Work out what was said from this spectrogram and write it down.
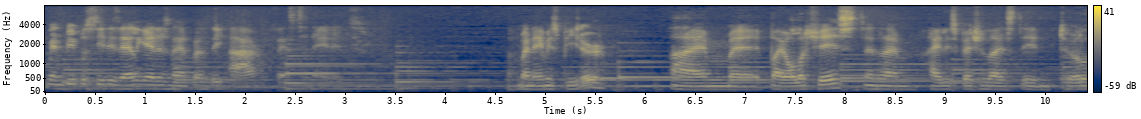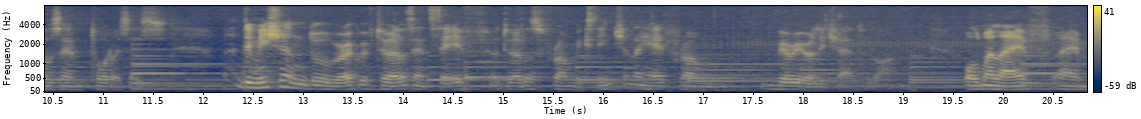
when people see these alligator snappers, they are fascinated. My name is Peter. I'm a biologist and I'm highly specialized in turtles and tortoises. The mission to work with turtles and save turtles from extinction I had from very early childhood on. All my life I'm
